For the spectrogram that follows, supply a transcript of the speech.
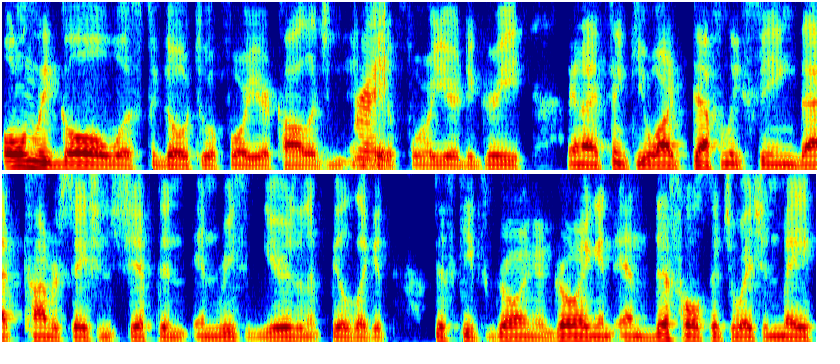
only goal was to go to a four-year college and, and right. get a four-year degree. And I think you are definitely seeing that conversation shift in, in recent years, and it feels like it just keeps growing and growing. And and this whole situation may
